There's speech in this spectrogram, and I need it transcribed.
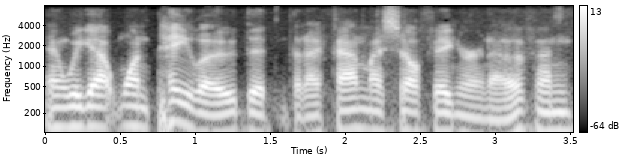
and we got one payload that, that I found myself ignorant of, and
